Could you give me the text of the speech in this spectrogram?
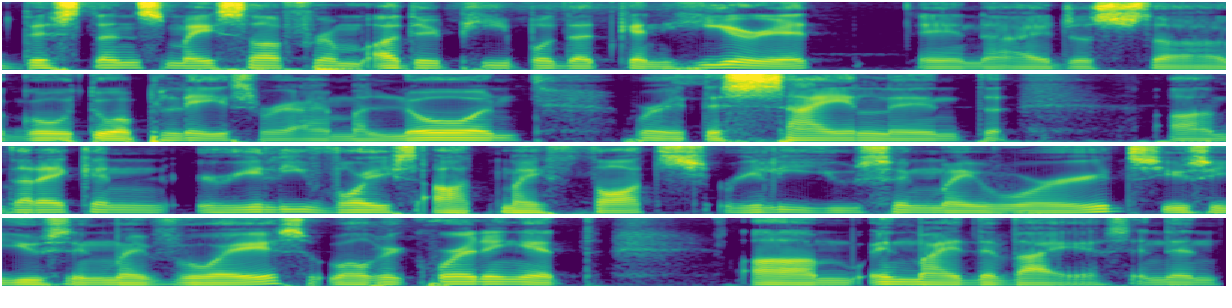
distance myself from other people that can hear it and I just uh, go to a place where I'm alone, where it is silent, um, that I can really voice out my thoughts, really using my words, using using my voice while recording it um, in my device. And then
